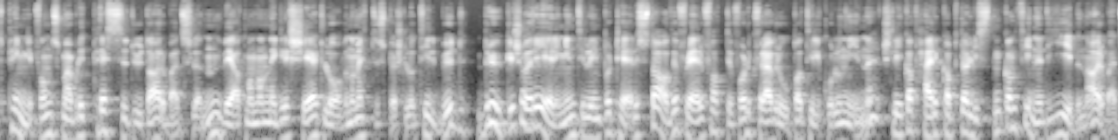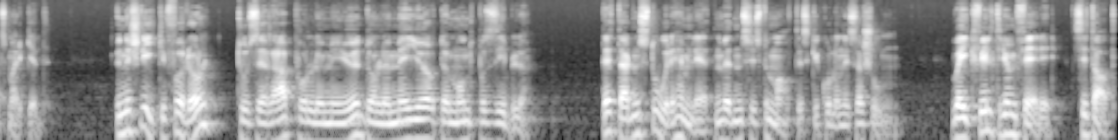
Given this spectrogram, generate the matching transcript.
et pengefond som er blitt presset ut av arbeidslønnen ved at man har neglisjert loven om etterspørsel og tilbud, bruker så regjeringen til å importere stadig flere fattigfolk fra Europa til koloniene, slik at herr kapitalisten kan finne et givende arbeidsmarked. Under slike forhold tout sera pour le mieux dans le meilleur de monde possible. Dette er den store hemmeligheten ved den systematiske kolonisasjonen. Wakefield triumferer. Sitat,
